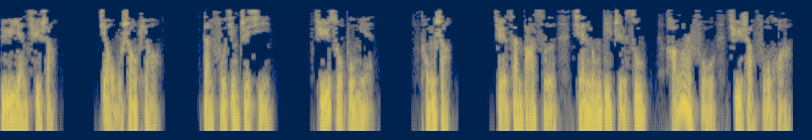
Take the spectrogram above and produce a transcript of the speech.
闾阎区上，教武稍飘，但福晋之习，举所不免。同上。卷三八四，乾隆帝指苏杭二府区上浮华。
